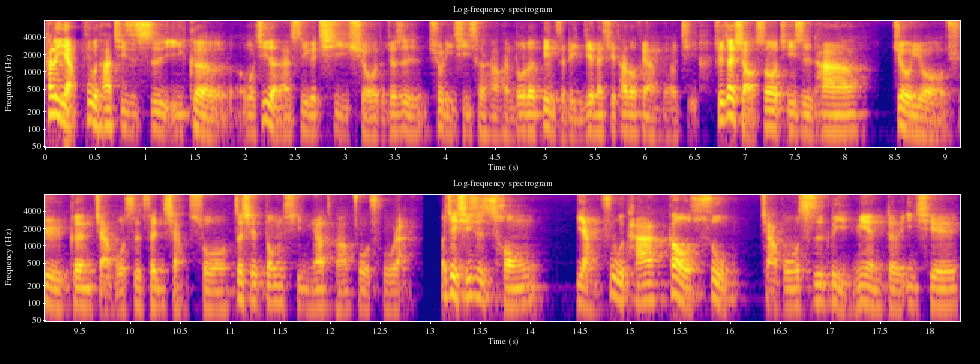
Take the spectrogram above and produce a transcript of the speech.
他的养父，他其实是一个，我记得还是一个汽修的，就是修理汽车，还有很多的电子零件那些，他都非常了解。所以在小时候，其实他就有去跟贾博士分享说，这些东西你要怎么样做出来。而且，其实从养父他告诉贾博士里面的一些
